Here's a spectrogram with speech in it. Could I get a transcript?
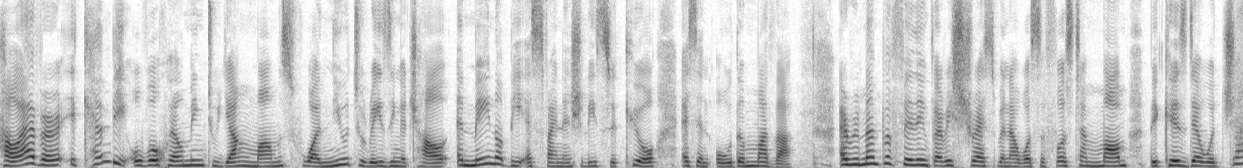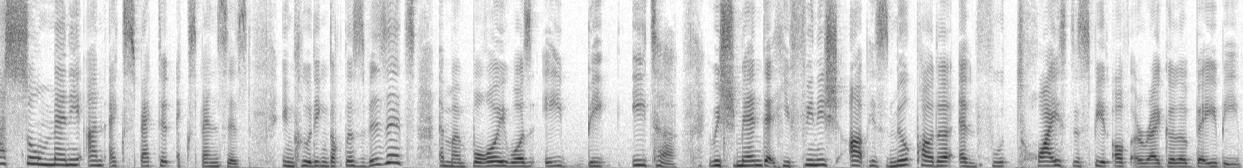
However, it can be overwhelming to young moms who are new to raising a child and may not be as financially secure as an older mother. I remember feeling very stressed when I was a first time mom because there were just so many unexpected expenses, including doctor's visits, and my boy was a big eater, which meant that he finished up his milk powder and food twice the speed of a regular baby.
